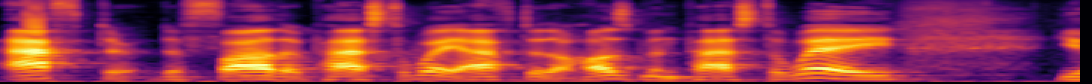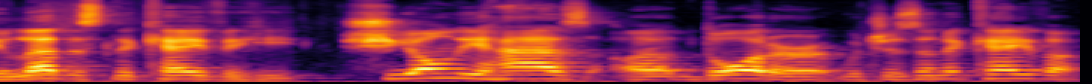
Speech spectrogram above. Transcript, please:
after the father passed away, after the husband passed away, Yeledis Nekevahi. She only has a daughter which is in a Nekeva.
